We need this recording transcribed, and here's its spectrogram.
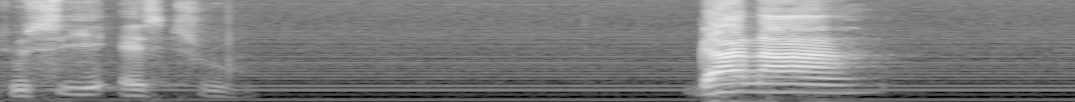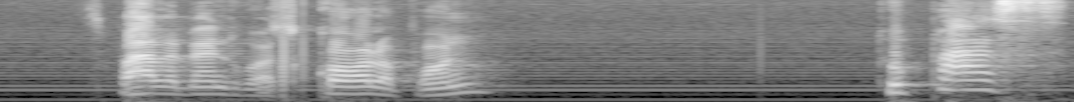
to see us through. Ghana's parliament was called upon to pass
